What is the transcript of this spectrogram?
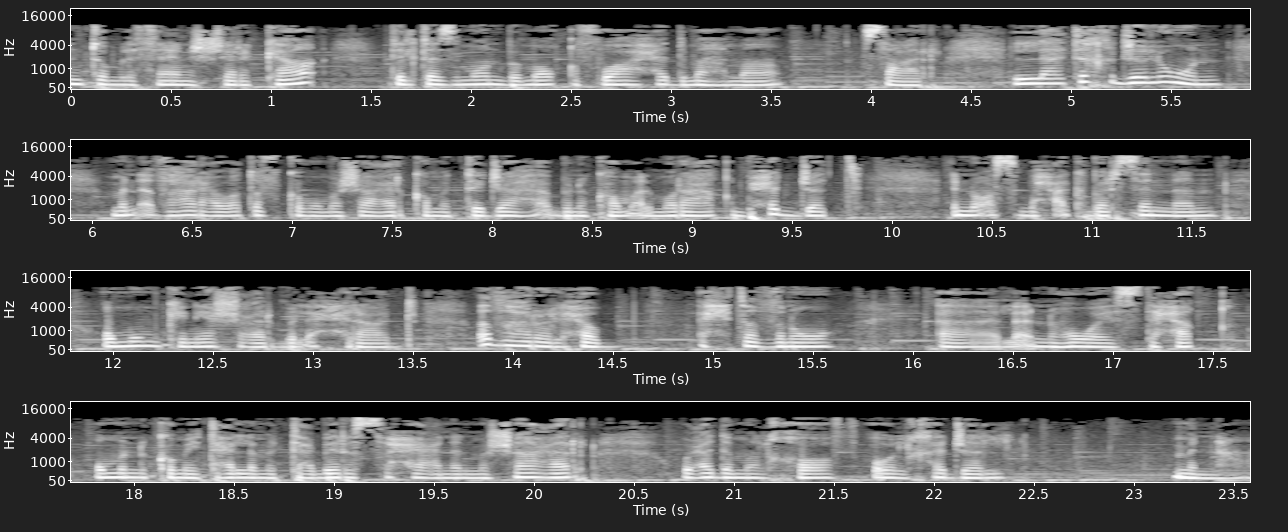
أنتم الاثنين الشركاء تلتزمون بموقف واحد مهما صار. لا تخجلون من إظهار عواطفكم ومشاعركم اتجاه ابنكم المراهق بحجة إنه أصبح أكبر سنا وممكن يشعر بالإحراج. اظهروا الحب احتضنوه آه لأنه هو يستحق ومنكم يتعلم التعبير الصحي عن المشاعر وعدم الخوف أو الخجل منها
